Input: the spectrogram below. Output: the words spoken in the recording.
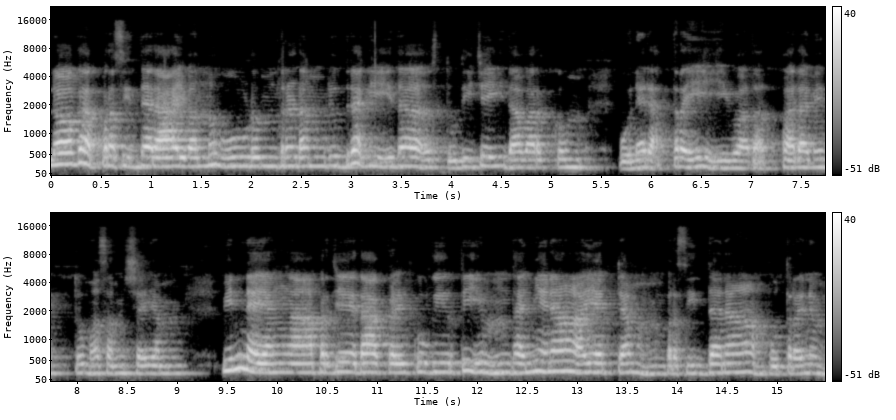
ലോകപ്രസിദ്ധരായി വന്നുകൂടും ദൃഢം രുദ്രഗീത സ്തുതി ചെയ്തവർക്കും പുനരത്രൈവ തത്ഫലമെത്തുമ സംശയം പിന്നെയങ്ങാ പ്രചേതാക്കൾക്കു കീർത്തിയും ധന്യനായറ്റം പ്രസിദ്ധനാം പുത്രനും.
